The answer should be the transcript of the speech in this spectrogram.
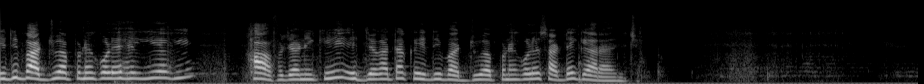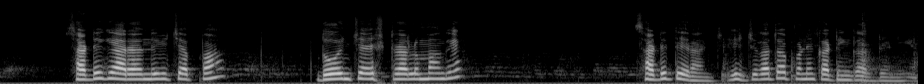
ਇਹਦੀ ਬਾਜੂ ਆਪਣੇ ਕੋਲੇ ਹੈਗੀ ਹੈਗੀ, ਹਾਫ ਜਾਨੀ ਕਿ ਇਸ ਜਗ੍ਹਾ ਤੱਕ ਇਹਦੀ ਬਾਜੂ ਆਪਣੇ ਕੋਲੇ 11.5 ਇੰਚ। 11.5 ਦੇ ਵਿੱਚ ਆਪਾਂ 2 ਇੰਚ ਐਕਸਟਰਾ ਲਵਾਂਗੇ 13.5 ਇੰਚ। ਇਸ ਜਗ੍ਹਾ ਤੋਂ ਆਪਾਂ ਨੇ ਕਟਿੰਗ ਕਰ ਦੇਣੀ ਹੈ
